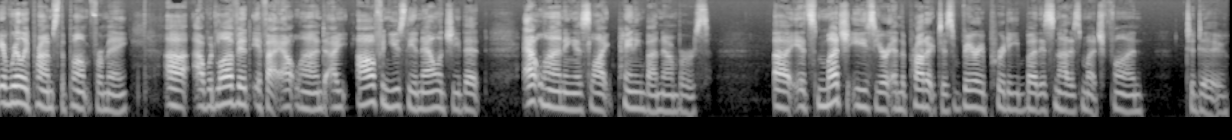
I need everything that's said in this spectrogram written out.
It really primes the pump for me. Uh, I would love it if I outlined. I, I often use the analogy that outlining is like painting by numbers. Uh, it's much easier, and the product is very pretty, but it's not as much fun to do.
